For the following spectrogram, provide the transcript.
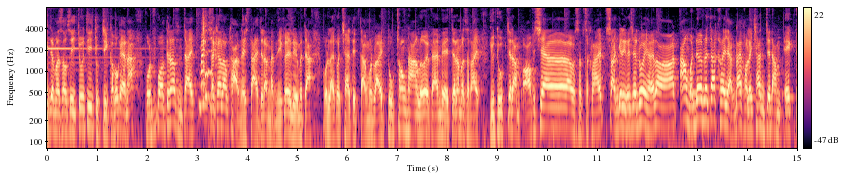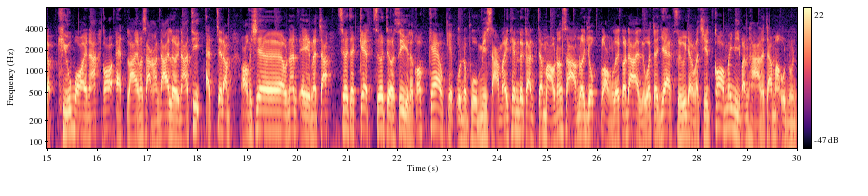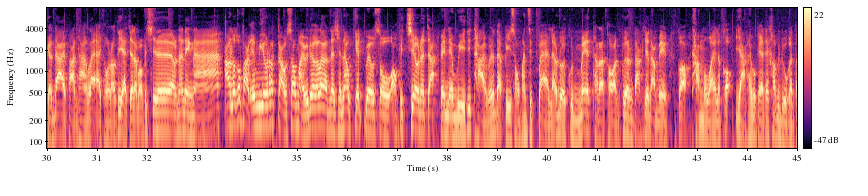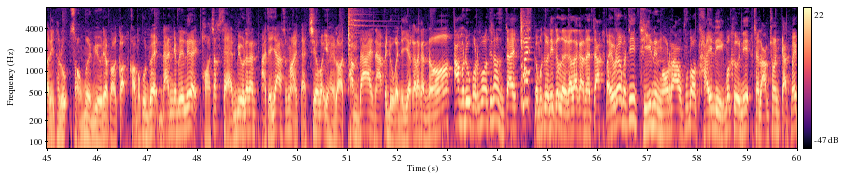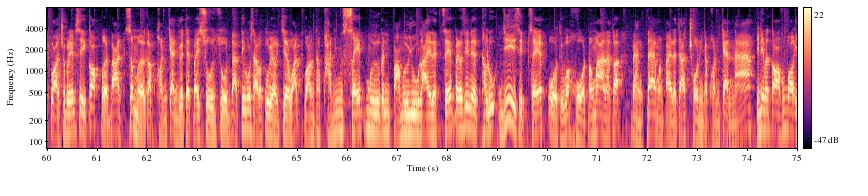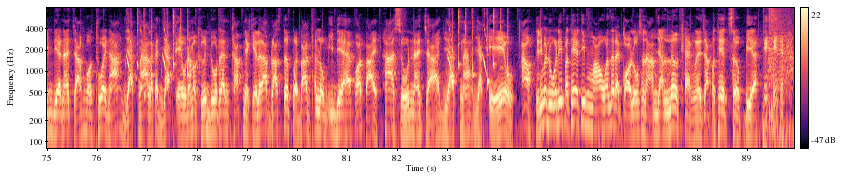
จะมาเซาซีจูจี้จุกจิกกับพวกแกนะ ผลฟุตบอลที่น่าสนใจไม่แล้วก็เล่าข่าวในสไตล์เจะดำแบบนี้ก็อย่าลืมนะจ๊ะ กดไลค์กดแชร์ติดตามมันไว้ทุกช่องทางเลยแฟนเพจเจะดำภาษาไทย YouTube เจะดำออฟฟิเชียล subscribe สั่นกระดิ่งกันใช้ด้วยไฮไลท์อ้าวเหมือนเดิมนะจ๊ะใครอยากได้คอลเลกชันเจะดำ X กับคิวบอยนะก็แอดไลน์มาสั่งกันได้เลยนะที่แอดเจะดำออฟฟิเชียลนั่นเองนะจ๊ะเสื้อแจ็คเก็ตเสื้อเจอร์ซี่แล้วก็แก้วเก็บอุณหภูมิมี3ไอเทมด้วยกันจะเหมาทั้ง 3 เลยยกกล่องเลยก็ได้ หรือว่าจะแยกซื้ออย่างละชิ้นก็ไม่มีปัญหานะจ๊ะมาอุดหนุนกันได้ผ่านทางไลน์แอดของเราที่แอดเจะดำออฟฟิเชียลนั่นเองนะ เอาแล้วก็ฝาก MV รักเก่าเศร้าใหม่ไว้ด้วยก็แล้วกันในช anel Get Well Soul Official นะจ๊ะเป็น MV ที่ถ่ายไว้ตั้งแต่ปี 2018 แล้วโดยคุณเมธธารทรเพื่อนรักเจดำเองก็ทำมาไว้แล้วก็อยากให้พวกแกได้เข้าไปดูกันตอนนี้ทะลุ 20,000 วิวเรียบร้อยก็ขอบพระคุณด้วยดันกันไปเรื่อยๆ ขอสักแสนวิวแล้วกันอาจจะยากสักหน่อยแต่เชื่อว่าอีหอยหลอดทำได้นะ ไปดูกันเยอะๆกันแล้วกันเนาะเอามาดูผลฟุตบอลที่น่าสนใจไม่ก็เมื่อคืนนี้ก็เลยกันแล้วกันนะจ๊ะ ไปเริ่มกันที่ทีหนึ่งของเราฟุตบอลไทยลีกเมื่อคืนนี้ ฉลามชนกัดไม่ปล่อยชมบุรีเอฟซีก็เปิดบ้านเสมอกับขอนแก่นยูเต็ดไป0-0แบบที่ผู้สาประตูอย่างเจรวัตรวังทพันธ์นี่มันเซฟมือเป็นฝ่ามือยูไรเลยเซฟไปแล้วที่เนี่ยทะลุ 20 เซฟ โอ้ถือว่าโหดมากๆนะก็แบ่งแต้มมันไปนะจ๊ะชนกับขอนแก่นนะอินเดียมาต่อฟุตบอลอินเดียนะจ๊ะฟุตบอลถ้วยนะ ยักษ์นะแล้วก็ยักษ์เอวนะเมื่อคืนดูแรนครับเนี่ยเกเรล่าบลัสเตอร์เปิดบ้านถล่มอินเดียแอร์ฟอร์สไป 5-0นะจ๊ะยักษ์นะยักษ์เอวอ้าวทีนี้มาดูกันที่ประเทศที่เมากันตั้งแต่ก่อนลงสนามยันเลิกแข่งเลยจ้ะประเทศเซิร์เบีย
